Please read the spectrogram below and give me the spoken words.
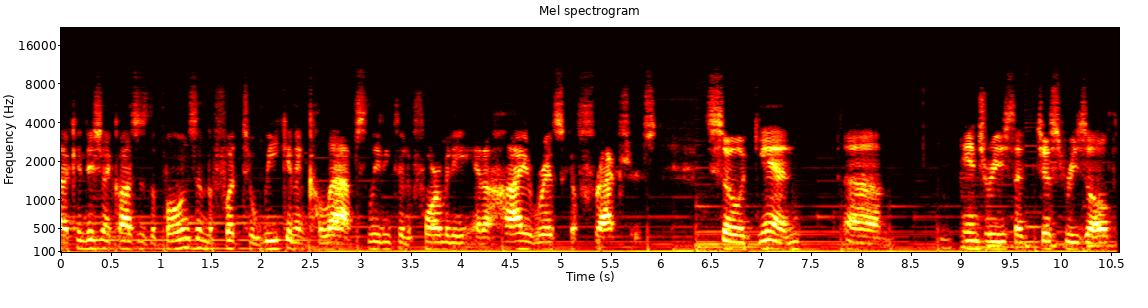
a condition that causes the bones in the foot to weaken and collapse, leading to deformity and a high risk of fractures. So, again, um, injuries that just result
